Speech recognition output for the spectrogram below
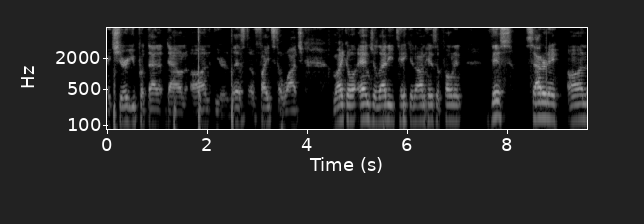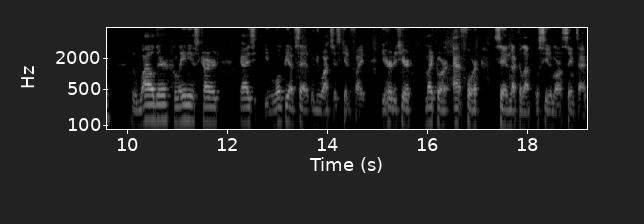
Make sure you put that down on your list of fights to watch. Michael Angeletti taking on his opponent this Saturday on the Wilder Helenius card. Guys, you won't be upset when you watch this kid fight. You heard it here. Mike Orr at four saying knuckle up. We'll see you tomorrow, same time.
